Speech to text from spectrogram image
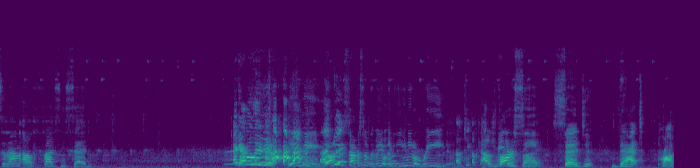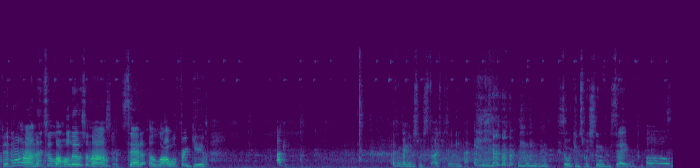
Salam Al Fasi said. I can't believe you. Amy, y'all need to stop and stop the video. Amy, you need to read. Okay, okay, I was reading. Farsi said that Prophet Muhammad sallallahu alaihi wasallam said Allah will forgive. Okay. I think I need to switch sides with Amy so we can switch things we say. oh.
